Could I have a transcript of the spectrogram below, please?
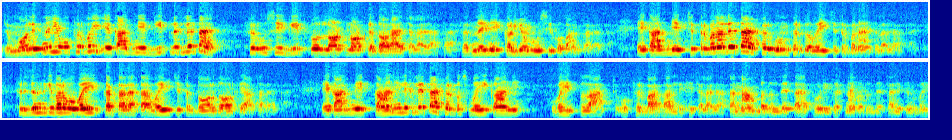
जो मौलिक नहीं है, वो फिर वही एक आदमी एक गीत लिख लेता है, फिर उसी गीत को लौट लौट के दोहराया चला जाता है, फिर नई नई कड़ियों में उसी को बांधता रहता है। एक आदमी एक चित्र बना लेता है, फिर घूम फिर के वही चित्र बनाया चला जाता है। फिर ज़िंदगी भर वो वही करता रहता है, वही चित्र दौड़ दौड़ के आता रहता है। एक आदमी एक कहानी लिख लेता है, फिर बस वही कहानी वही प्लाट वो फिर बार बार लिखे चला जाता नाम बदल देता है, थोड़ी घटना बदल देता है, लेकिन वही।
